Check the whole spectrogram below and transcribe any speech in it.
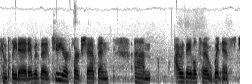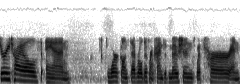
completed. It was a two year clerkship, and um, I was able to witness jury trials and work on several different kinds of motions with her and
